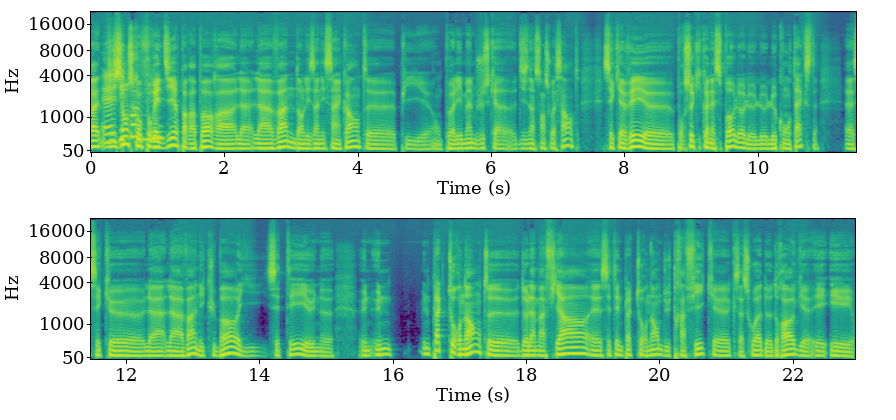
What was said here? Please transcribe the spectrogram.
Bah, Euh, disons ce qu'on vu- pourrait dire par rapport à la, la Havane dans les années 50, euh, puis on peut aller même jusqu'à 1960, c'est qu'il y avait, pour ceux qui connaissent pas là, le, le- le contexte, c'est que la, la Havane et Cuba, c'était une, une, une- une plaque tournante euh, de la mafia, euh, c'était une plaque tournante du trafic, euh, que ce soit de drogue et, et,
